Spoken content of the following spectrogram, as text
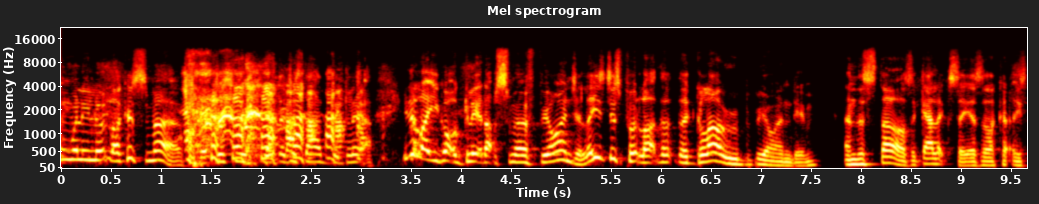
normally look like a Smurf? Just, just had the glitter. You look like you got a glittered up Smurf behind you. Lee's just put like the, the globe behind him and the stars, a galaxy, as like a, his,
